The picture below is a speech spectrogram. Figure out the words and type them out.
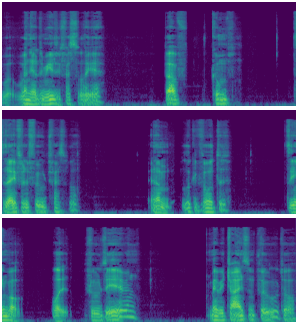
when they had the music festival here, but I've come today for the food festival, and I'm looking forward to seeing what what food's here and maybe trying some food or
